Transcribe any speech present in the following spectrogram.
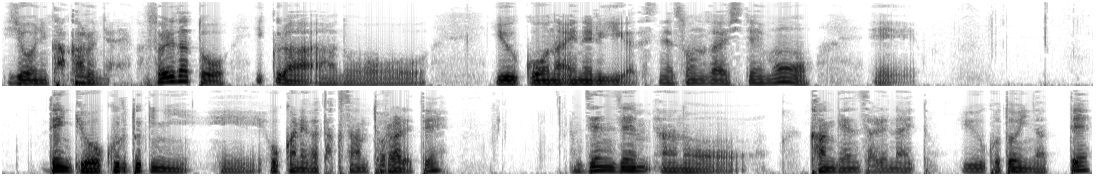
非常にかかるんじゃないか。それだと、いくら、あの有効なエネルギーがですね、存在しても、え、電気を送るときに、え、お金がたくさん取られて、全然、あの、還元されないとということになって、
